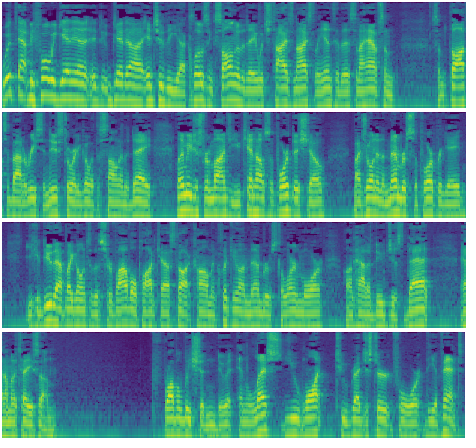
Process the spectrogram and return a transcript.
With that, before we get in, get uh, into the uh, closing song of the day, which ties nicely into this, and I have some some thoughts about a recent news story to go with the song of the day. Let me just remind you, you can help support this show by joining the Members Support Brigade. You can do that by going to the survivalpodcast.com and clicking on members to learn more on how to do just that. And I'm going to tell you something. Probably shouldn't do it unless you want to register for the event.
